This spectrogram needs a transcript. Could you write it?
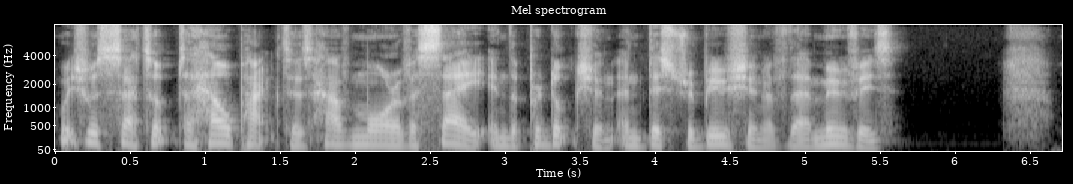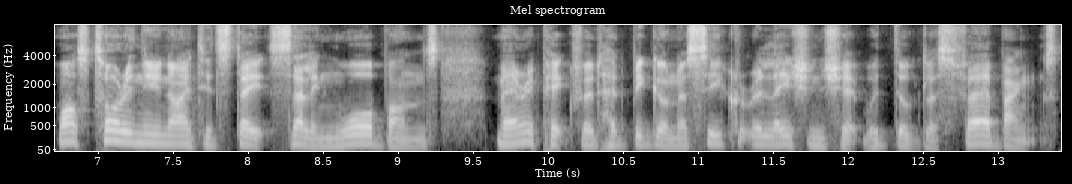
which was set up to help actors have more of a say in the production and distribution of their movies. Whilst touring the United States selling war bonds, Mary Pickford had begun a secret relationship with Douglas Fairbanks,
